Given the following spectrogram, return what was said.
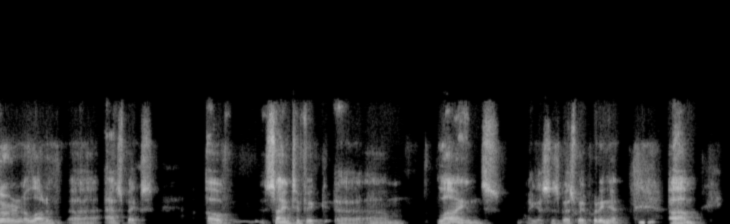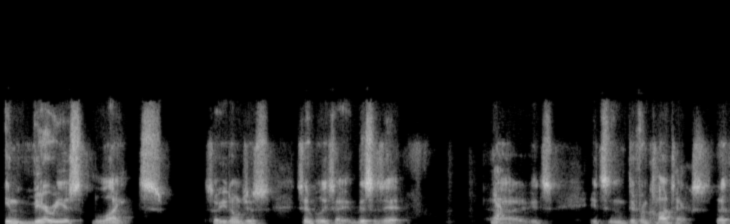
learn a lot of uh, aspects of scientific uh, um, lines I guess is the best way of putting it, mm-hmm. um, in various lights. So you don't just simply say, this is it. Yeah. Uh, it's it's in different contexts that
